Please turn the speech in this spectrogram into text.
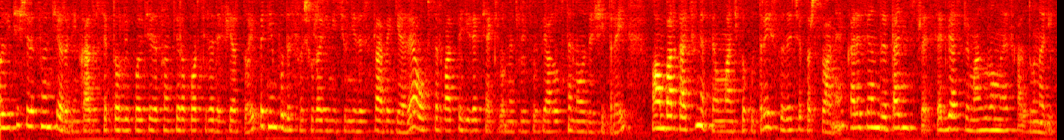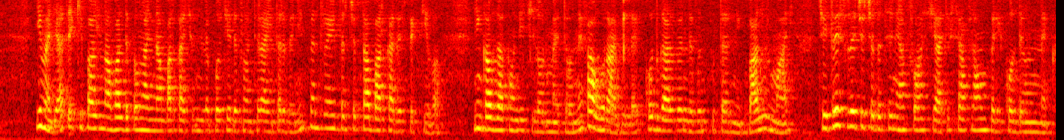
Polițiștii de frontieră din cadrul sectorului Poliției de Frontieră Porțile de Fier 2, pe timpul desfășurării misiunii de supraveghere, au observat pe direcția kilometrului fluvial 893 o embarcațiune pneumatică cu 13 persoane care se îndrepta dinspre Serbia spre malul românesc al Dunării. Imediat, echipajul naval de pe una din embarcațiunile Poliției de Frontieră a intervenit pentru a intercepta barca respectivă. Din cauza condițiilor meteo nefavorabile, cod galben de vânt puternic, valuri mari, cei 13 cetățeni afroasiatici se aflau în pericol de înnec.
